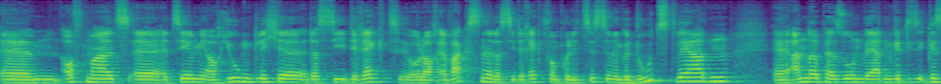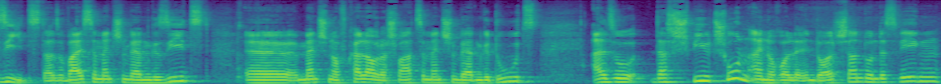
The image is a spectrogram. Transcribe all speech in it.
Ähm, oftmals äh, erzählen mir auch Jugendliche, dass sie direkt oder auch Erwachsene, dass sie direkt von Polizistinnen geduzt werden. Andere Personen werden gesiezt. Also weiße Menschen werden gesiezt, Menschen of Color oder schwarze Menschen werden geduzt. Also das spielt schon eine Rolle in Deutschland und deswegen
